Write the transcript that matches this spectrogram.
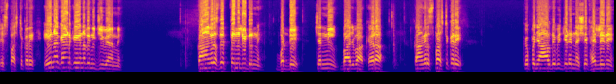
ਇਹ ਸਪਸ਼ਟ ਕਰੇ। ਇਹ ਨਾ ਕਹਿਣ ਕਿ ਇਹਨਾਂ ਦੇ ਨਿੱਜੀ ਬਿਆਨ ਨੇ। ਕਾਂਗਰਸ ਦੇ ਤਿੰਨ ਲੀਡਰ ਨੇ, ਵੱਡੇ, ਚੰਨੀ, ਬਾਜਵਾ, ਖਹਿਰਾ। ਕਾਂਗਰਸ ਸਪਸ਼ਟ ਕਰੇ ਕਿ ਪੰਜਾਬ ਦੇ ਵਿੱਚ ਜਿਹੜੇ ਨਸ਼ੇ ਫੈਲੇ ਨੇ,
